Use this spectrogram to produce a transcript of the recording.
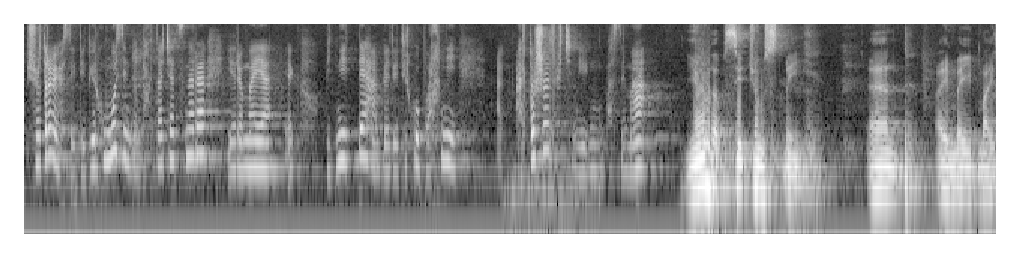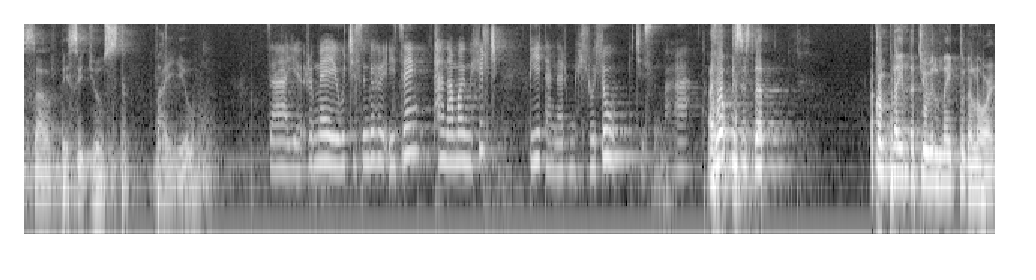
шудраг ёсыг тэдгэр хүмүүсийн дунд тогтоож чадсанараа Еремея яг биднийтэй хамт байдаг тэрхүү бурхны алдаршуулагч нэгэн болсон юм аа. You have seduced me, and I made myself be seduced by you. За Еремея юу гэж хэлсэн бэ гэхээр эзэн та намайг мэхэлж би танаар мэхлүүлв гэж хэлсэн байгаа. I hope this is that a complaint that you will make to the Lord.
